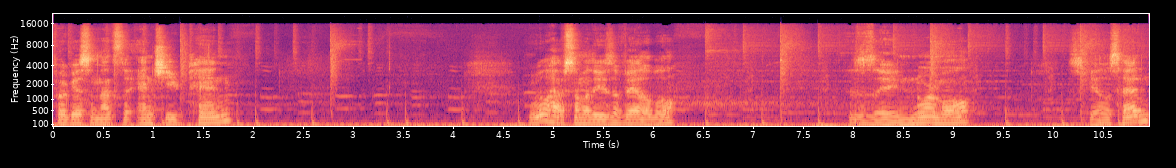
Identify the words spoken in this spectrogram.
focus, and that's the Enchi pin. We'll have some of these available. This is a normal scaleless head.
